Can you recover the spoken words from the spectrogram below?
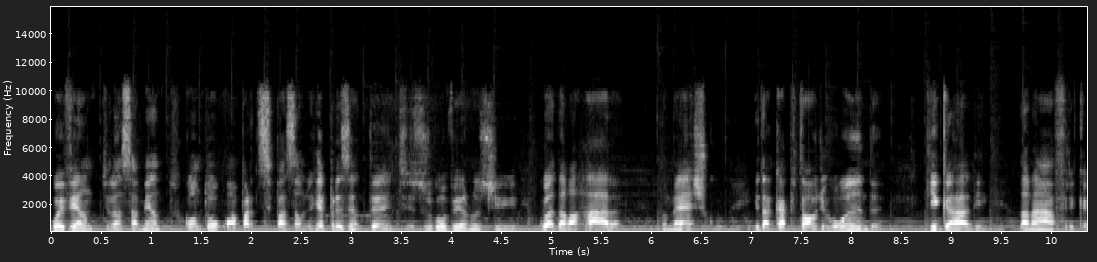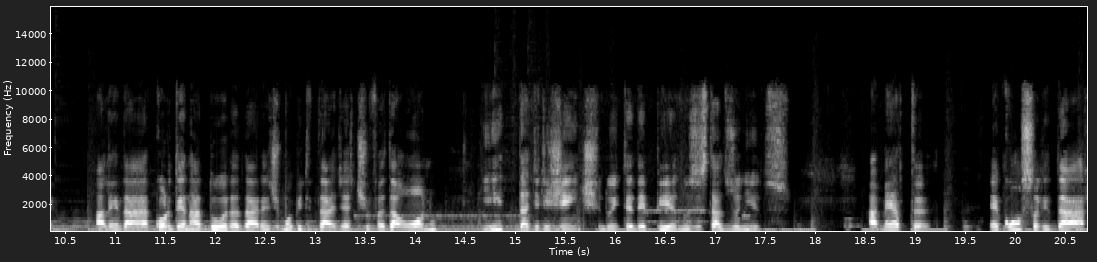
O evento de lançamento contou com a participação de representantes dos governos de Guadalajara, no México, e da capital de Ruanda, Kigali, lá na África, além da coordenadora da área de mobilidade ativa da ONU e da dirigente do ITDP nos Estados Unidos. A meta é consolidar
